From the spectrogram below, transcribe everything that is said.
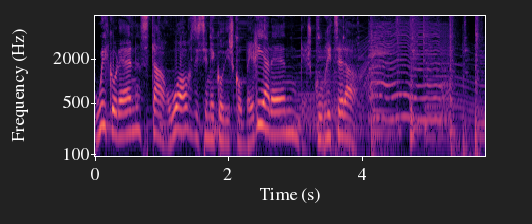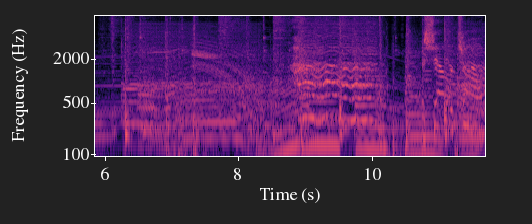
Wilkoren Star Wars izeneko disko berriaren deskubritzera. shower time.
